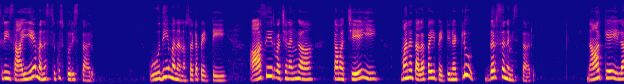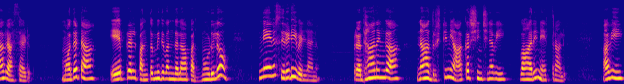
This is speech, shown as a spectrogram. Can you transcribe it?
శ్రీ సాయియే మనస్సుకు స్ఫురిస్తారు. ఊది మన నొసట పెట్టి ఆశీర్వచనంగా తమ చేయి మన తలపై పెట్టినట్లు దర్శనమిస్తారు. నార్కే ఇలా వ్రాశాడు. మొదట ఏప్రిల్ పంతొమ్మిది వందల పదమూడులో నేను సిరిడి వెళ్ళాను. ప్రధానంగా నా దృష్టిని ఆకర్షించినవి వారి నేత్రాలు. అవి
